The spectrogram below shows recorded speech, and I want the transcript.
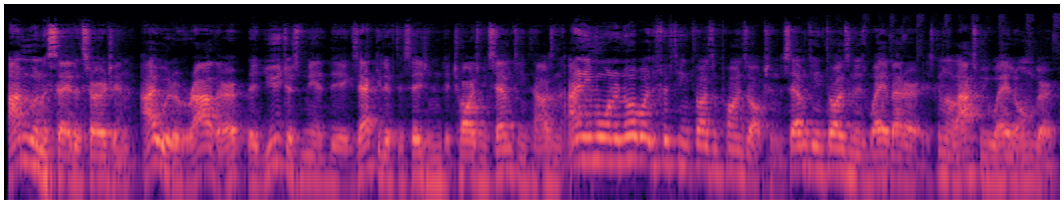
I'm going to say to the surgeon, I would have rather that you just made the executive decision to charge me 17,000. I don't even want to know about the 15,000 pounds option. 17,000 is way better. It's going to last me way longer.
